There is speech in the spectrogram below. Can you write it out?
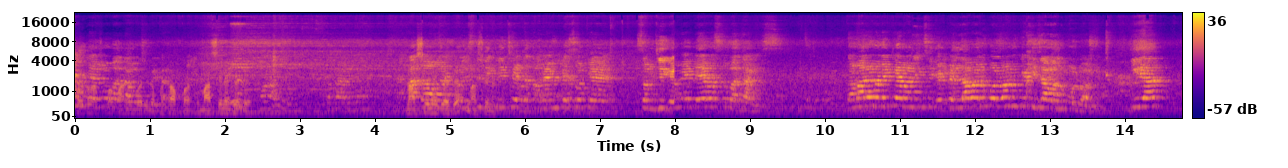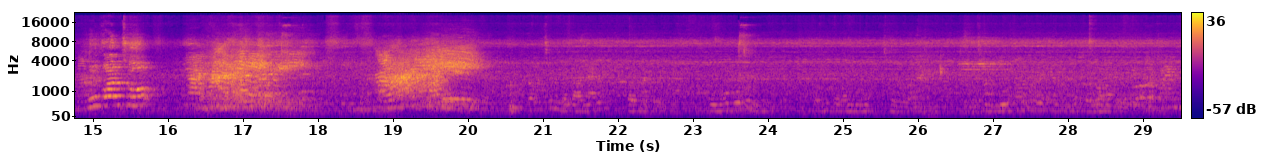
છ ગ્લાસમાં પાણી ભરીને ફટાફટ માસીને કહેજે માસીને કહેજે, માસીને. સમજી ગઈ. મેં બે વસ્તુ બતાવીશ. તમારે મને કહેવાની છે કે પહેલા વાળું બોલવાનું કે બીજા વાળું બોલવાનું? ક્લિયર હું કોણ છું? હું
